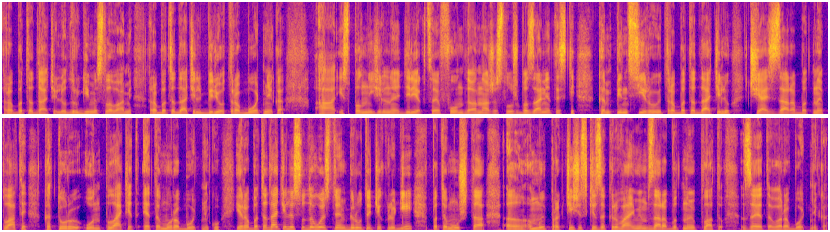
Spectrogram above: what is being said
работодателю. Другими словами, работодатель берет работника, а исполнительная дирекция фонда, она же служба занятости, компенсирует работодателю часть заработной платы, которую он платит этому работнику. И работодатели с удовольствием берут этих людей, потому что э, мы практически закрываем им заработную плату за этого работника.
